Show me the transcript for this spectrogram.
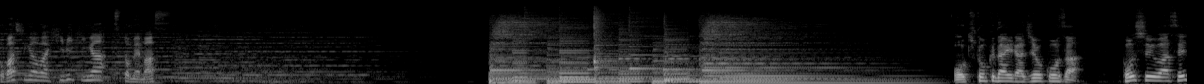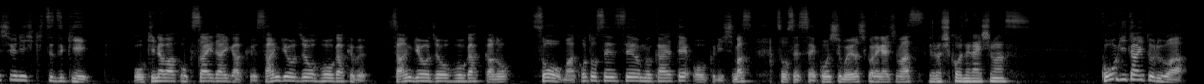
ー小橋川響が務めます。沖国大ラジオ講座今週は先週に引き続き沖縄国際大学産業情報学部産業情報学科の宋誠先生を迎えてお送りします。宋先生今週もよろしくお願いします。よろしくお願いします。講義タイトルは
